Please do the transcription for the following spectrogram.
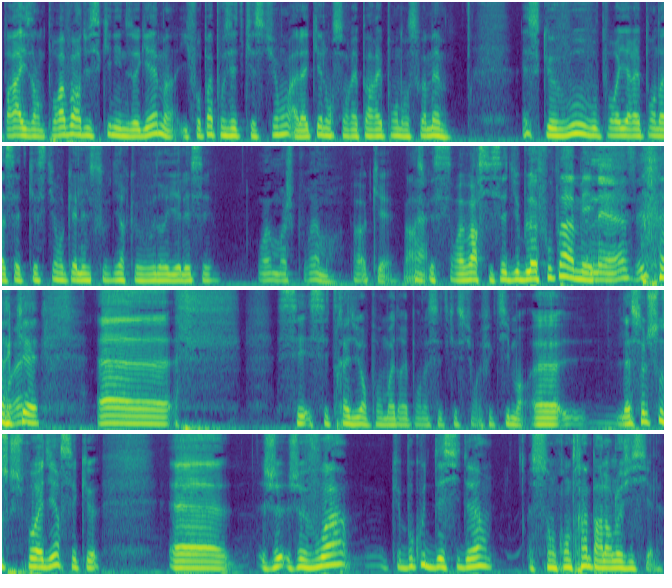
par exemple, pour avoir du skin in the game, il faut pas poser de questions à laquelle on saurait pas répondre soi-même. Est-ce que vous, vous pourriez répondre à cette question? Quel est le souvenir que vous voudriez laisser? Ouais, moi je pourrais, moi. Ok. Parce que on va voir si c'est du bluff ou pas, mais. Hein, ok. Euh... C'est très dur pour moi de répondre à cette question, effectivement. Euh, la seule chose que je pourrais dire, c'est que euh, je, je vois que beaucoup de décideurs sont contraints par leur logiciel.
